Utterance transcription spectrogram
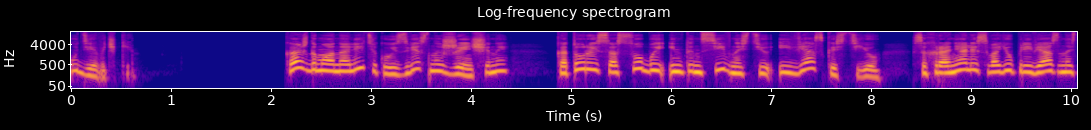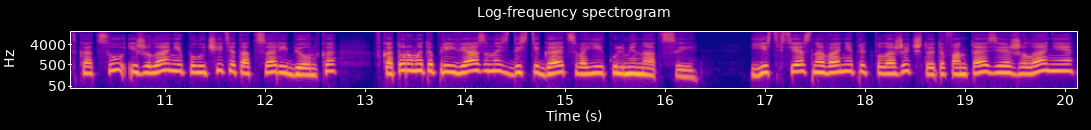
у девочки. Каждому аналитику известны женщины, которые с особой интенсивностью и вязкостью сохраняли свою привязанность к отцу и желание получить от отца ребенка, в котором эта привязанность достигает своей кульминации. Есть все основания предположить, что эта фантазия желания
